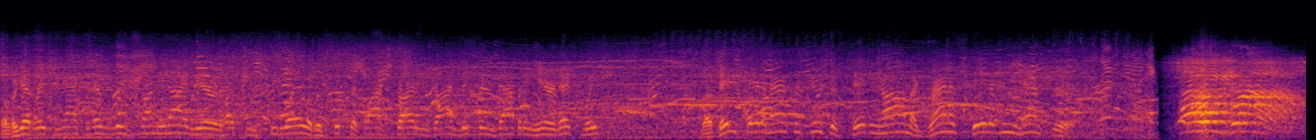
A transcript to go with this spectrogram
Don't forget racing action every Sunday night here at Hudson Speedway with a 6 o'clock starting time. Big things happening here next week. The big state of Massachusetts taking on the granite state of New Hampshire. Howie Brown.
